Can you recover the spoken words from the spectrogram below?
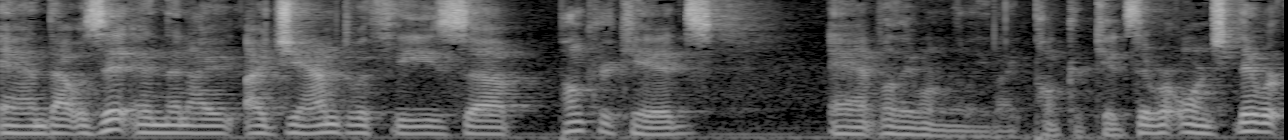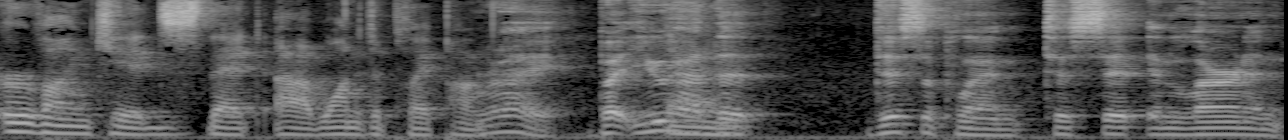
And that was it. And then I, I jammed with these uh, punker kids. And, well, they weren't really like punker kids. They were orange. They were Irvine kids that uh, wanted to play punk. Right. But you had the discipline to sit and learn and,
